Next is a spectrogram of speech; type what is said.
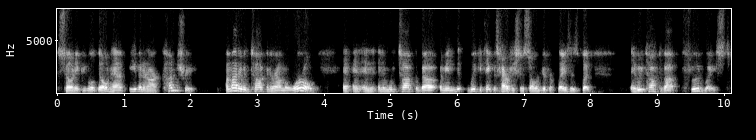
so many people don't have, even in our country. I'm not even talking around the world. And, and, and we talk about, I mean, we could take this conversation so many different places, but we talked about food waste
